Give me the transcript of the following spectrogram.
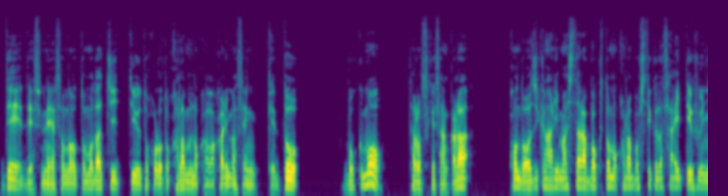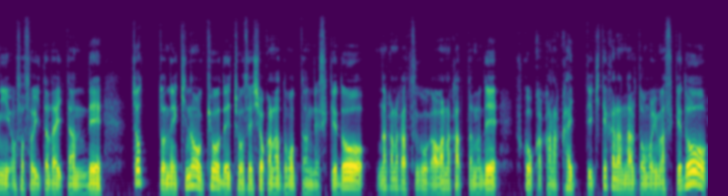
でですね、その友達っていうところと絡むのかわかりませんけど、僕も太郎介さんから今度お時間ありましたら僕ともコラボしてくださいっていう風にお誘いいただいたんで、ちょっとね、昨日今日で調整しようかなと思ったんですけど、なかなか都合が合わなかったので、福岡から帰ってきてからになると思いますけど、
